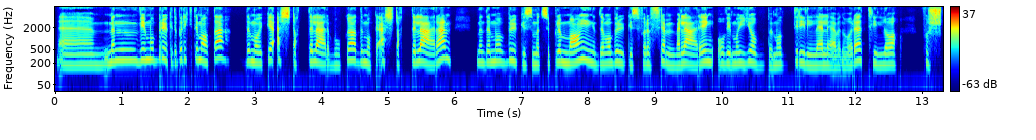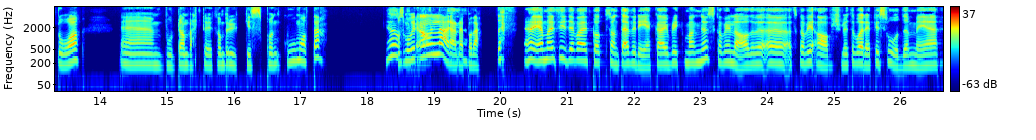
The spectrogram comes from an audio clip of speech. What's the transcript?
Eh, men vi må bruke det på riktig måte. Det må ikke erstatte læreboka, det må ikke erstatte læreren, men det må brukes som et supplement, det må brukes for å fremme læring, og vi må jobbe med å drille elevene våre til å forstå eh, hvordan verktøyet kan brukes på en god måte. Ja, og så må vi ha lærerne på det. Jeg må si Det var et godt sånt eureka-øyeblikk, Magnus. Skal vi, det, uh, skal vi, avslutte vår episode med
